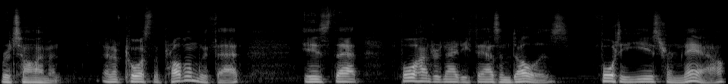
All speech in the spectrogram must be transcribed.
retirement. And of course, the problem with that is that $480,000 40 years from now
